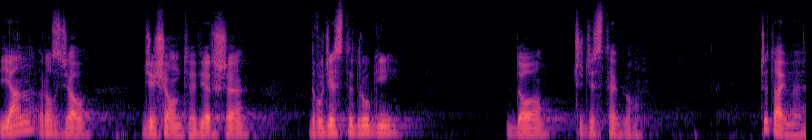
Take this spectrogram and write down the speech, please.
Jan, rozdział 10, wiersze 22 do 30. Czytajmy.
